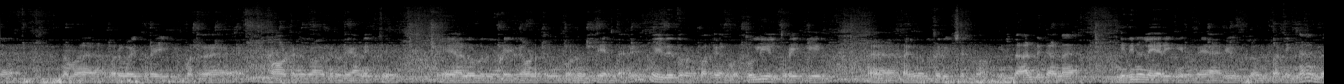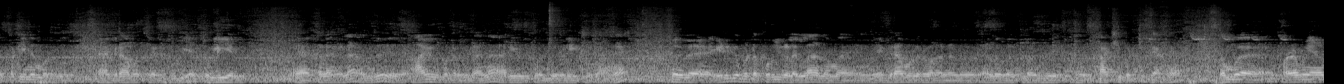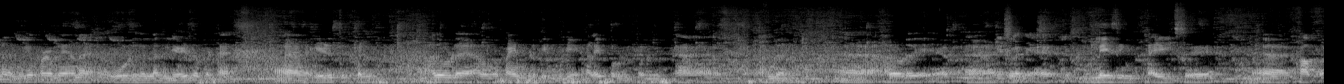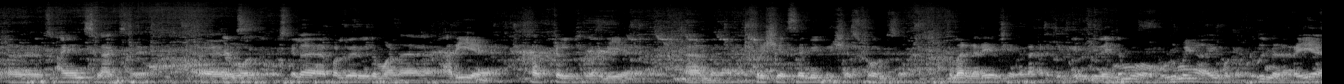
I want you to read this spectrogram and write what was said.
நம்ம வருவாய்த்துறை மற்ற மாவட்ட நிர்வாகத்தினுடைய அனைத்து அலுவலர்களுடைய கவனத்துக்கும் கொண்டு வந்துட்டே இருந்தார். இப்போ இது தொடர்பாக நம்ம தொல்லியல் துறைக்கு தகவல் தெரிவிச்சிருக்கோம். இந்த ஆண்டுக்கான நிதிநிலை அறிக்கையினுடைய அறிவிப்பில் வந்து பார்த்திங்கன்னா இந்த பட்டினமருதூர் கிராமத்தில் இருக்கக்கூடிய தொல்லியல் தளங்களை வந்து ஆய்வு பண்ணுறதுக்கான அறிவிப்பு வந்து வெளியிட்டிருக்காங்க. ஸோ இதில் எடுக்கப்பட்ட பொருள்கள் எல்லாம் நம்ம இங்கே கிராம நிர்வாக அலுவலக அலுவலகத்தில் வந்து காட்சிப்படுத்திருக்காங்க ரொம்ப பழமையான மிக பழமையான ஓடுகள் அதில் எழுதப்பட்ட எழுத்துக்கள் அதோடு அவங்க பயன்படுத்திக்கக்கூடிய கலைப்பொருட்கள் அந்த அதோட கிளேசிங் டைல்ஸு காப் அயன் ஸ்லாக்ஸு சில பல்வேறு விதமான அரிய கற்கள் சொல்லக்கூடிய ப்ரிஷியஸ் செமி ப்ரிஷியஸ் ஸ்டோன்ஸு இந்த மாதிரி நிறைய விஷயங்கள்லாம் கிடைச்சிருக்கு. இதை இன்னமும் முழுமையாக ஆய்வு பண்ணுறது இன்னும் நிறைய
